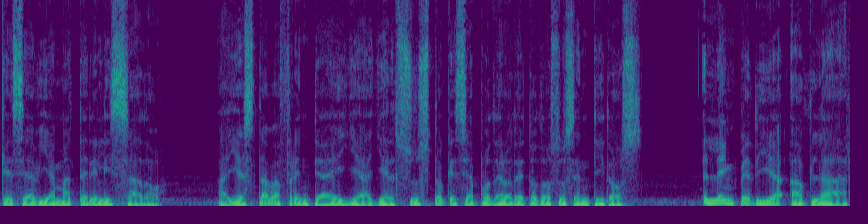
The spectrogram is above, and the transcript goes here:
que se había materializado. Allí estaba frente a ella y el susto que se apoderó de todos sus sentidos le impedía hablar,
